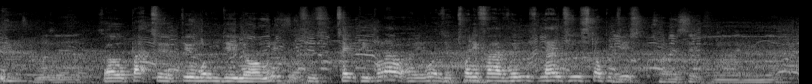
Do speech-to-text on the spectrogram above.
Yeah. So back to doing what you do normally, which is take people out. I mean, what is it? 25 wins, 19 stoppages. 26 and 19, yeah.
